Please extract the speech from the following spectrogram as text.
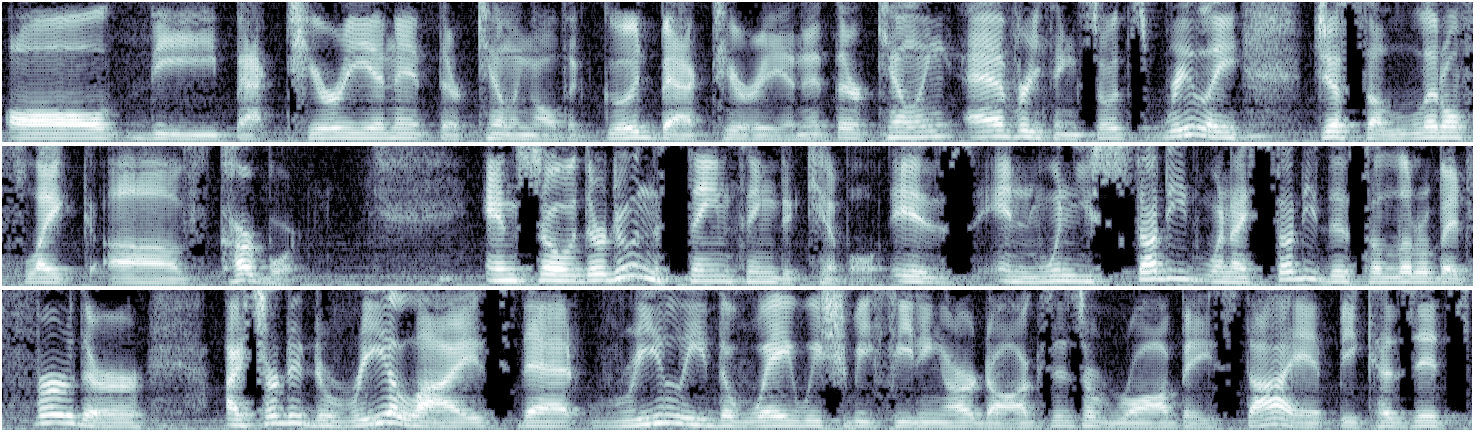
all the bacteria in it. They're killing all the good bacteria in it. They're killing everything. So it's really just a little flake of cardboard. And so they're doing the same thing to kibble. Is and when you studied when I studied this a little bit further, I started to realize that really the way we should be feeding our dogs is a raw based diet because it's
